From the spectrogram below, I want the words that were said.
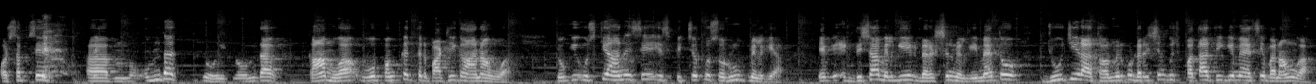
और सबसे उम्दा जो हुई, जो उम्दा काम हुआ, वो पंकज त्रिपाठी का आना हुआ। क्योंकि उसके आने से इस पिक्चर को स्वरूप मिल गया। एक एक दिशा मिल गई, एक डायरेक्शन मिल गई। मैं तो जूझ ही रहा था और मेरे को डायरेक्शन कुछ पता थी कि मैं ऐसे बनाऊँगा।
